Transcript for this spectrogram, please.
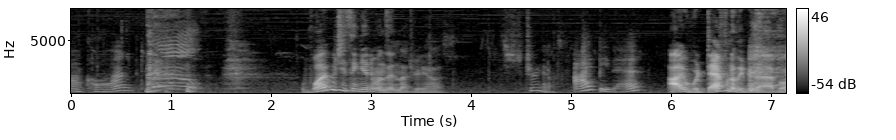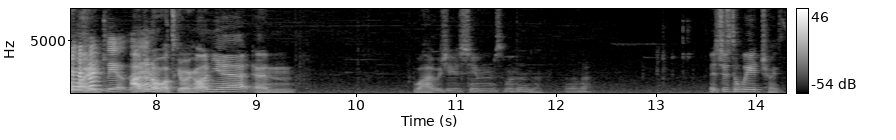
I'll call out. Why would you think anyone's in that treehouse? It's a treehouse. I'd be there. I would definitely be there, but like, I don't know what's going on yet, and why would you assume someone's in there? I don't know. It's just a weird choice.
